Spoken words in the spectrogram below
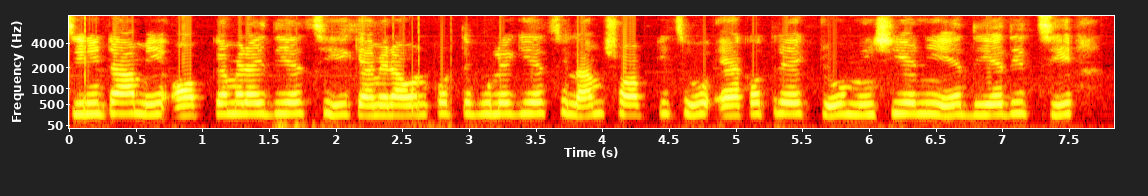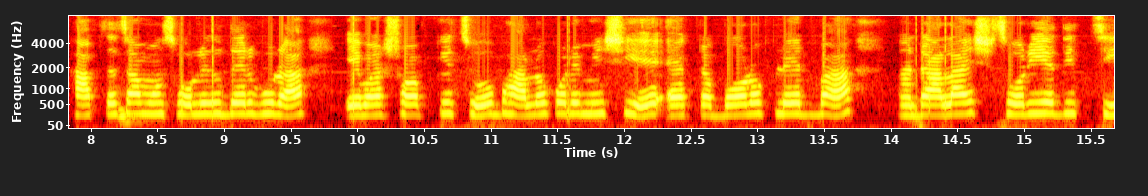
চিনিটা আমি অফ ক্যামেরায় দিয়েছি ক্যামেরা অন করতে ভুলে গিয়েছিলাম। সব কিছু একত্রে একটু মিশিয়ে নিয়ে দিয়ে দিচ্ছি হাফ চা চামচ হলুদের গুঁড়া। এবার সব কিছু ভালো করে মিশিয়ে একটা বড় প্লেট বা ডালায় ছড়িয়ে দিচ্ছি।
